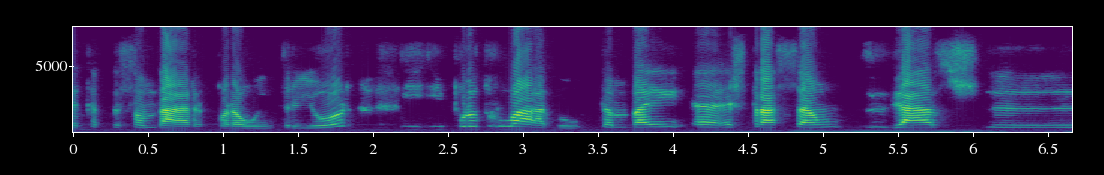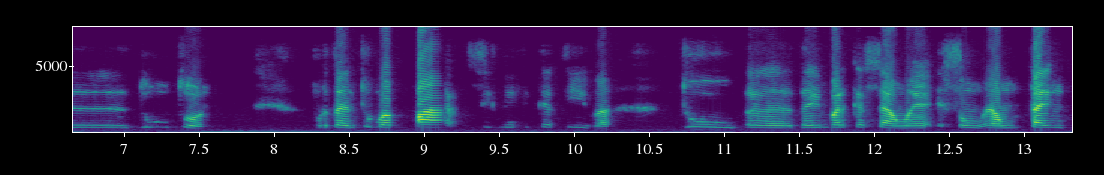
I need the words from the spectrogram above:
a captação de ar para o interior e, e por outro lado, também a extração de gases uh, do motor. Portanto, uma parte significativa do, uh, da embarcação. É, são, é, um tanque,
